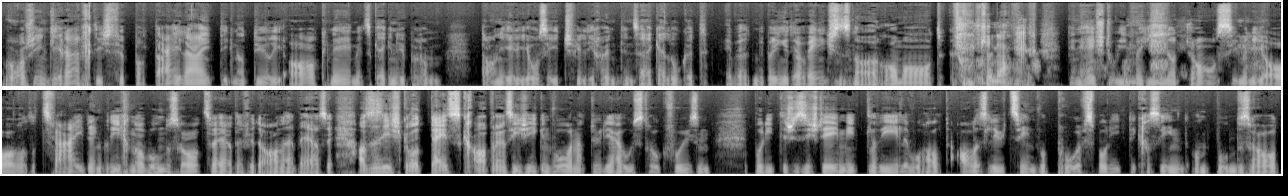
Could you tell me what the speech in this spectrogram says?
wahrscheinlich recht, ist für die Parteileitung natürlich angenehm, jetzt gegenüber dem Daniel Josic, weil die könnten sagen, schaut, eben, wir bringen ja wenigstens noch einen Roman. genau. Dann hast du immerhin noch die Chance, in einem Jahr oder zwei dann gleich noch Bundesrat zu werden für den Alain Berset. Also es ist grotesk, aber es ist irgendwo natürlich auch Ausdruck von unserem politischen System mittlerweile, wo halt alles Leute sind, die Berufspolitiker sind und Bundesrat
